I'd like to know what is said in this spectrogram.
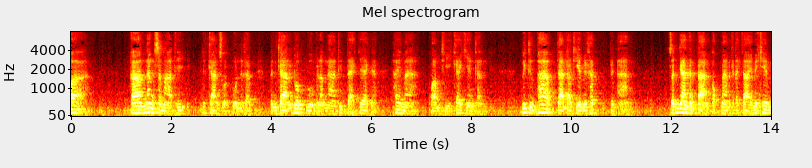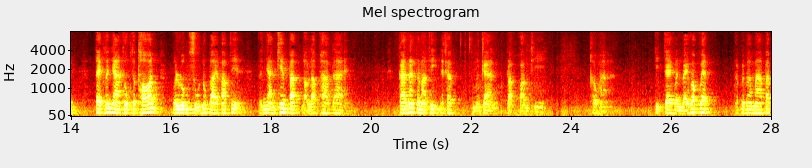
ว่าการนั่งสมาธิ หรือการสวดมนต์นะครับ เป็นการรวบรวมพลังงานที่แตกแยกเนี่ยให้มาความถี่ใกล้เคียงกัน นึกถึงภาพจานดาวเทียมไหมครับเป็นอ่าง สัญญาณต่างๆ ตกมาจะกระจายไม่เข้ม แต่สัญญาณถูกสะท้อนมารวมศูนย์ตรงปลายปั๊บเนี่ยสัญญาณเข้มปั๊บเรารับภาพได้ การนั่งสมาธินะครับเหมือนการปรับความถี่เข้าหา จิตใจวันไหววอกแวกไปมามาปั๊บ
